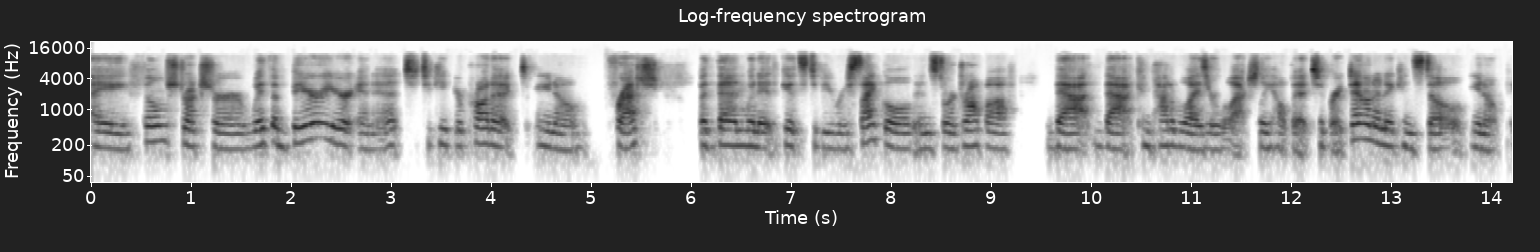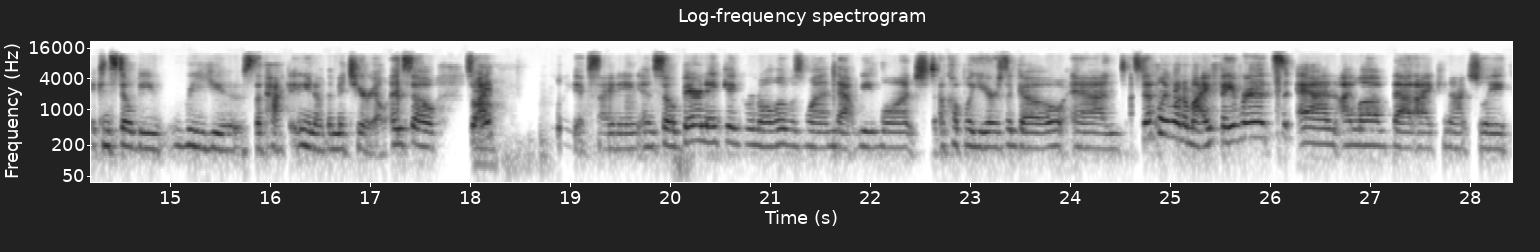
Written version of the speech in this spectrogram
a film structure with a barrier in it to keep your product, you know, fresh. But then when it gets to be recycled in store drop off, that that compatibilizer will actually help it to break down and it can still you know it can still be reused the packet you know the material and so so wow. i really exciting and so Bear Naked granola was one that we launched a couple years ago and it's definitely one of my favorites and i love that i can actually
